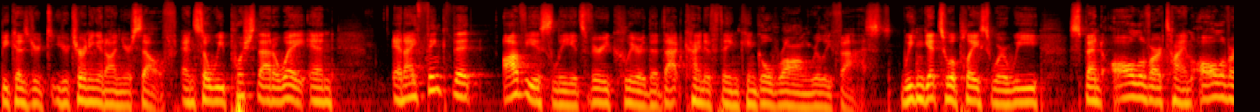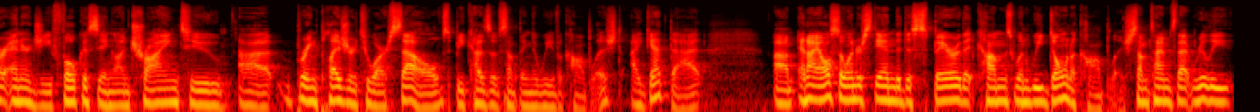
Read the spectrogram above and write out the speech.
because you're you're turning it on yourself. And so we pushed that away. And and I think that obviously it's very clear that that kind of thing can go wrong really fast. We can get to a place where we spend all of our time, all of our energy focusing on trying to uh, bring pleasure to ourselves because of something that we've accomplished. I get that. Um, and I also understand the despair that comes when we don't accomplish. Sometimes that really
